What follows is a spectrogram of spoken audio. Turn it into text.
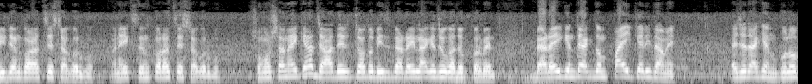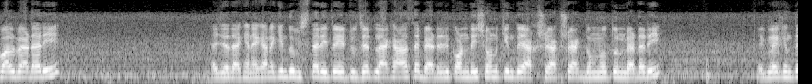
রিটার্ন করার চেষ্টা করব মানে এক্সচেঞ্জ করার চেষ্টা করব। সমস্যা নাই কে যাদের যত পিস ব্যাটারি লাগে যোগাযোগ করবেন। ব্যাটারি কিন্তু একদম পাইকারি দামে। এই যে দেখেন গ্লোবাল ব্যাটারি এই যে দেখেন, এখানে কিন্তু বিস্তারিত এ টু জেড লেখা আছে। ব্যাটারি কন্ডিশন কিন্তু একশো একশো একদম নতুন ব্যাটারি এগুলো কিন্তু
